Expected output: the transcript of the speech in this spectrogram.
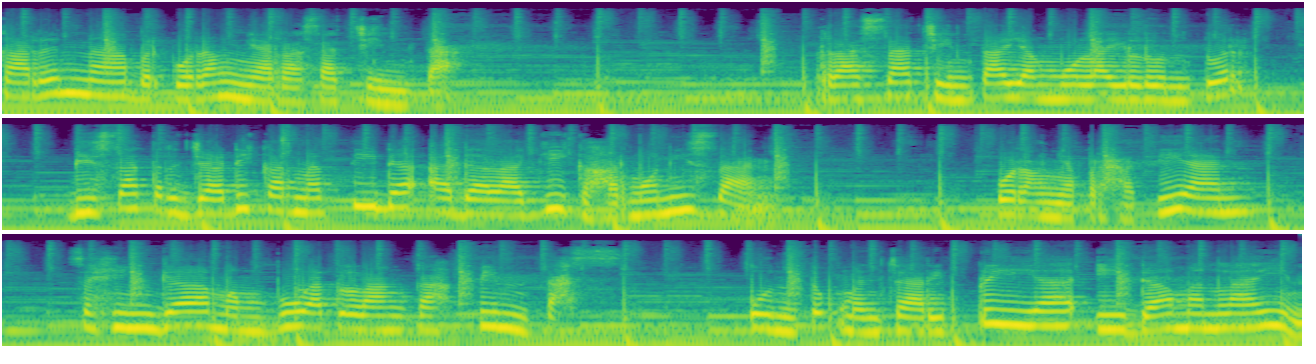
karena berkurangnya rasa cinta. Rasa cinta yang mulai luntur bisa terjadi karena tidak ada lagi keharmonisan, kurangnya perhatian, sehingga membuat langkah pintas untuk mencari pria idaman lain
